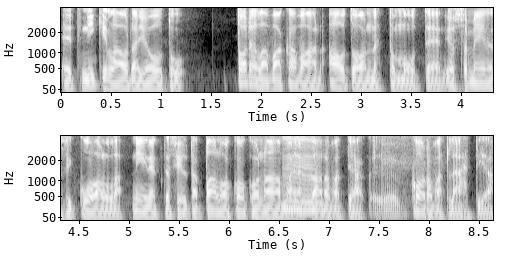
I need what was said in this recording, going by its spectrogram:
että Niki Lauda joutui todella vakavaan auto-onnettomuuteen, jossa meinasi kuolla niin, että siltä palo koko naama mm. ja karvat ja korvat lähti ja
